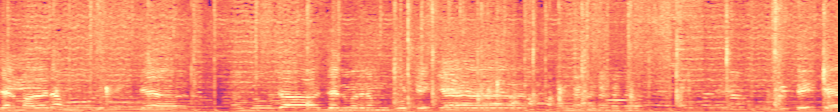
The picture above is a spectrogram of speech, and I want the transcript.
ജന്മദിനം കുട്ടിക്ക്. സന്തോഷ ജന്മദിനം കുട്ടിക്ക്. കുട്ടിക്ക്.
